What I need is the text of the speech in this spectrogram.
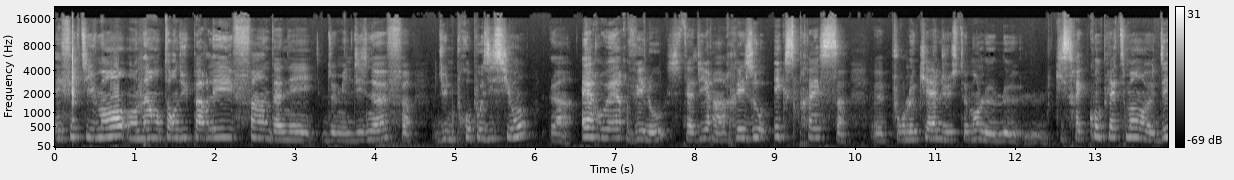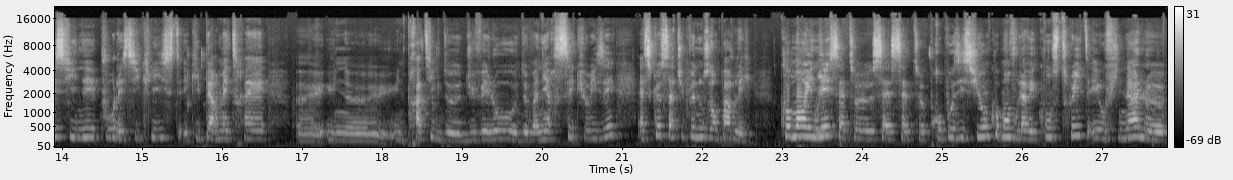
Effectivement, on a entendu parler fin d'année 2019 d'une proposition un RER e vélo, c'est-à-dire un réseau express euh, pour lequel justement le, qui serait complètement euh, dessiné pour les cyclistes et qui permettrait euh, une, une, pratique de, du vélo de manière sécurisée. Est-ce que ça, tu peux nous en parler? Comment est née cette, cette, proposition? Comment vous l'avez construite? Et au final,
